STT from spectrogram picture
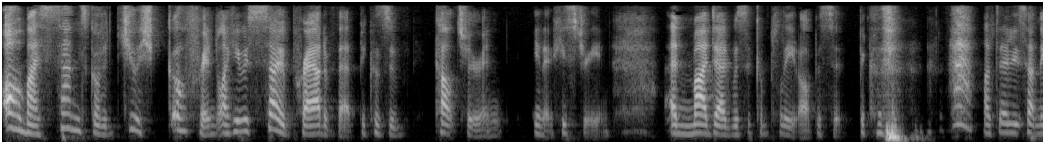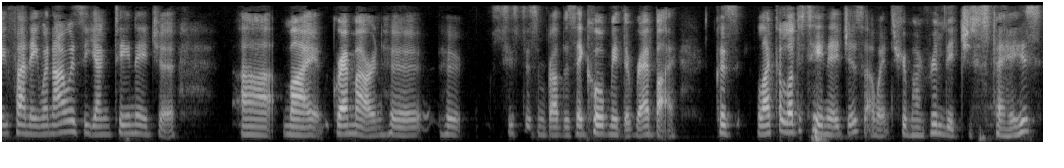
Oh, my son's got a Jewish girlfriend. Like he was so proud of that because of culture and you know history and and my dad was the complete opposite because I'll tell you something funny. When I was a young teenager, uh, my grandma and her her sisters and brothers they called me the rabbi because, like a lot of teenagers, I went through my religious phase,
